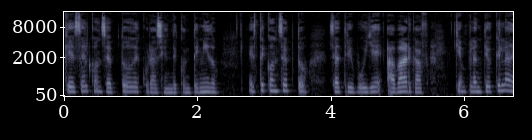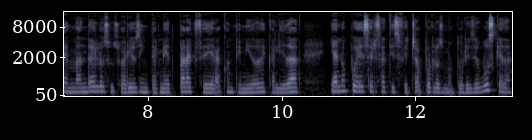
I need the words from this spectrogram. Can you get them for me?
¿qué es el concepto de curación de contenido? Este concepto se atribuye a Vargaf, quien planteó que la demanda de los usuarios de Internet para acceder a contenido de calidad ya no puede ser satisfecha por los motores de búsqueda,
